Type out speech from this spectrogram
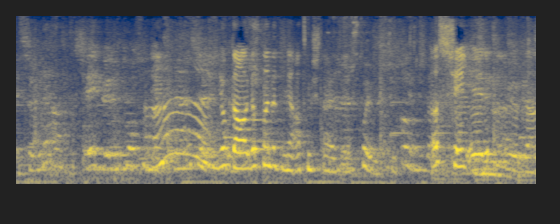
E söyle al. Şey görüntü olsun Aa, yok dalgasına dedim ya atmışlar diye. Süs koymuşsun. Nasıl şey eğreti duruyor biraz.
